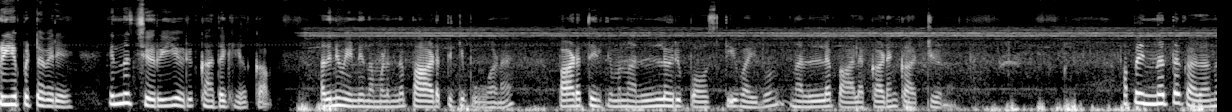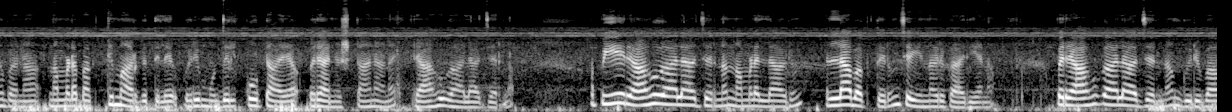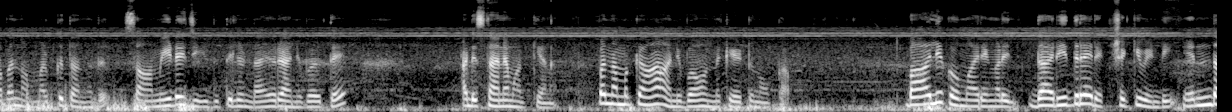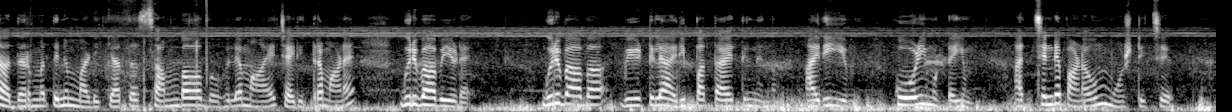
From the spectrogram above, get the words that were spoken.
പ്രിയപ്പെട്ടവരെ ഇന്ന് ചെറിയൊരു കഥ കേൾക്കാം. അതിനുവേണ്ടി നമ്മളിന്ന് പാടത്തേക്ക് പോവുകയാണ് പാടത്തിരിക്കുമ്പോൾ നല്ലൊരു പോസിറ്റീവ് വൈബും നല്ല പാലക്കാടൻ കാറ്റുമാണ്. അപ്പോൾ ഇന്നത്തെ കഥ എന്ന് പറഞ്ഞാൽ നമ്മുടെ ഭക്തിമാർഗത്തിലെ ഒരു മുതൽക്കൂട്ടായ ഒരു അനുഷ്ഠാനമാണ് രാഹുകാലാചരണം അപ്പോൾ ഈ രാഹുകാലാചരണം നമ്മളെല്ലാവരും എല്ലാ ഭക്തരും ചെയ്യുന്ന ഒരു കാര്യമാണ്. അപ്പോൾ രാഹുകാലാചരണം ഗുരുബാബ നമ്മൾക്ക് തന്നത് സ്വാമിയുടെ ജീവിതത്തിലുണ്ടായ ഒരു അനുഭവത്തെ അടിസ്ഥാനമാക്കിയാണ്. അപ്പം നമുക്ക് ആ അനുഭവം ഒന്ന് കേട്ടു നോക്കാം. ബാല്യകൗമാരങ്ങളിൽ ദരിദ്ര രക്ഷയ്ക്ക് വേണ്ടി എന്ത് അധർമ്മത്തിനും മടിക്കാത്ത സംഭവ ബഹുലമായ ചരിത്രമാണ് ഗുരുബാബയുടെ. ഗുരുബാബ വീട്ടിലെ അരിപ്പത്തായത്തിൽ നിന്നും അരിയും കോഴിമുട്ടയും അച്ഛന്റെ പണവും മോഷ്ടിച്ച്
